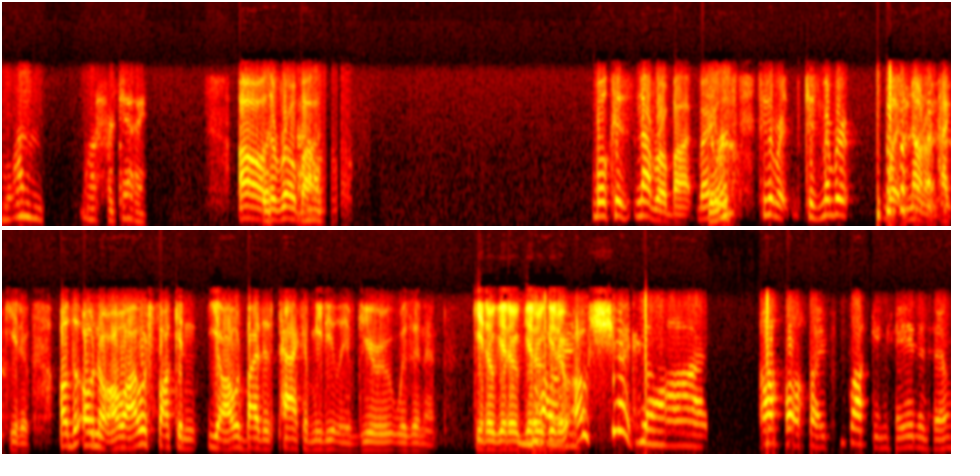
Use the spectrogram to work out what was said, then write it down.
one we're forgetting. Oh, But the robot. don't- Well, because not robot, but it Sure. was because remember, cause remember what? No, no, not Giru. Oh, the, oh no, oh, I would fucking yeah, I would buy this pack immediately if Giru was in it. Giru, Giru, Giru, No. Oh shit! God. Oh, I fucking hated him.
